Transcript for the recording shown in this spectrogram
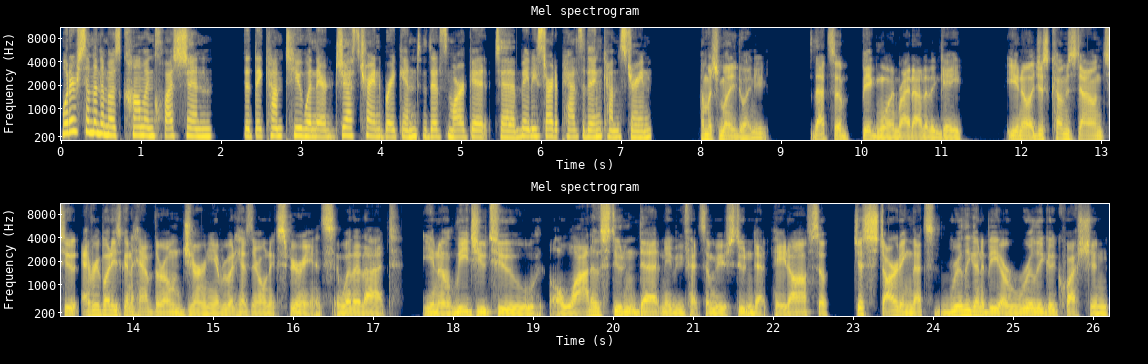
What are some of the most common questions that they come to when they're just trying to break into this market to maybe start a passive income stream? How much money do I need? That's a big one right out of the gate. You know, it just comes down to everybody's going to have their own journey. Everybody has their own experience. And whether that you know, leads you to a lot of student debt. Maybe you've had some of your student debt paid off. So just starting, that's really going to be a really good question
